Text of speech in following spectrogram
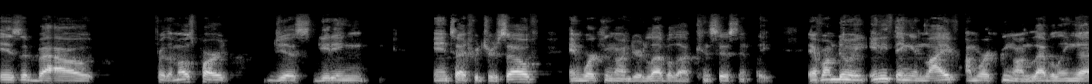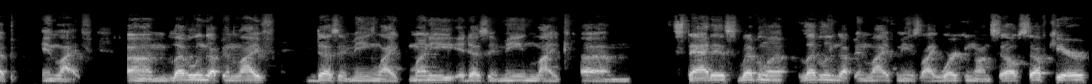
is about, for the most part, just getting in touch with yourself and working on your level up consistently. If I'm doing anything in life, I'm working on leveling up in life. Um, leveling up in life doesn't mean like money. It doesn't mean like um, status. Leveling up, leveling up in life means like working on self, self care,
